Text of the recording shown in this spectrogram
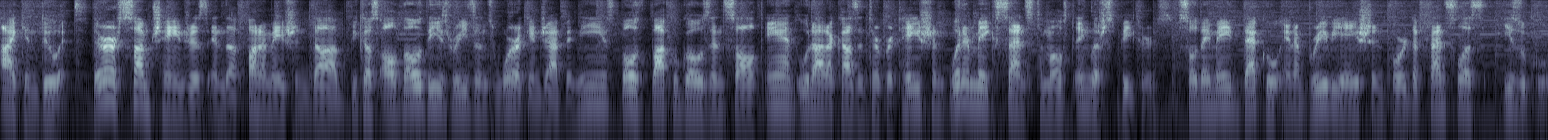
I can do it. There are some changes in the Funimation dub because although these work in Japanese, both Bakugo's insult and Uraraka's interpretation wouldn't make sense to most English speakers. So they made Deku an abbreviation for Defenseless Izuku,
